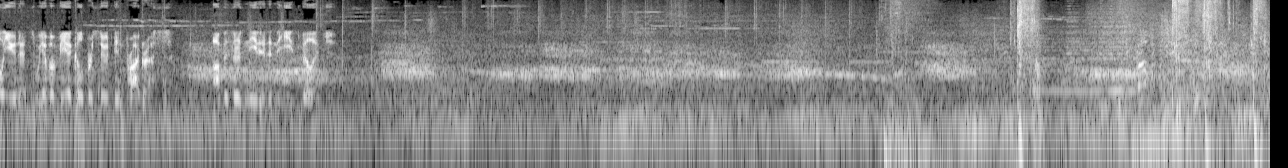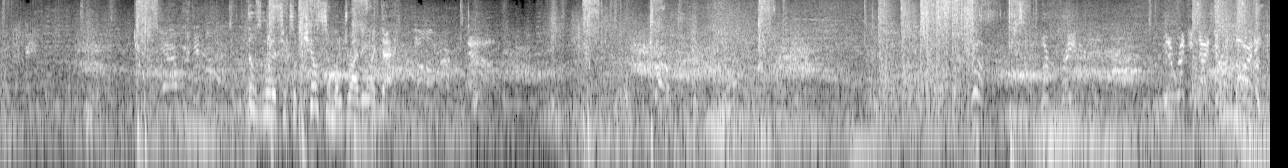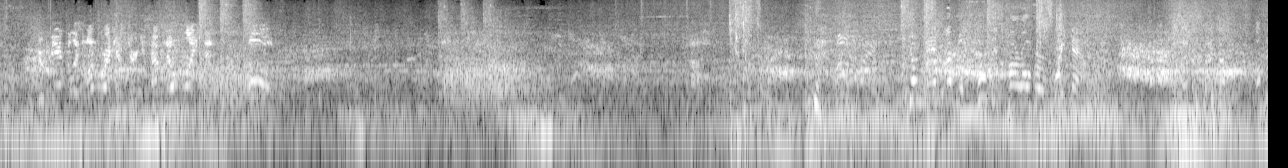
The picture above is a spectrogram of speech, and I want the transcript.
All units, we have a vehicle pursuit in progress. Officers needed in the East Village. Those lunatics will kill someone driving like that! Long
